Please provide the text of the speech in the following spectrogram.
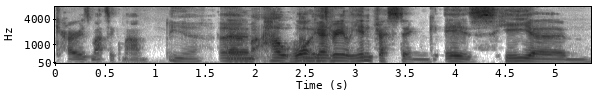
charismatic man. yeah. Um, um, how What I'm is really interesting is he um,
